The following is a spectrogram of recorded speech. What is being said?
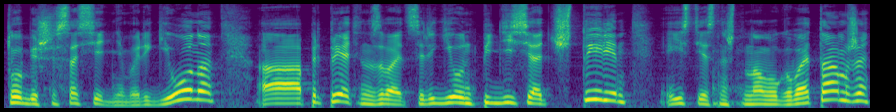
то бишь из соседнего региона. А, предприятие называется «Регион 54». Естественно, что налоговая там же,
